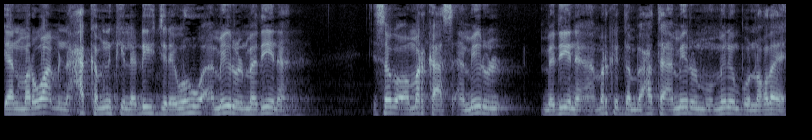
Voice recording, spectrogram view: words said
yaan marwaan ibn xakam ninkii la dhihi jiray wahuwa amiiru lmadiina isaga oo markaas amiiru madiina ah markii dambe xataa amiirulmuminiin buu noqdee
